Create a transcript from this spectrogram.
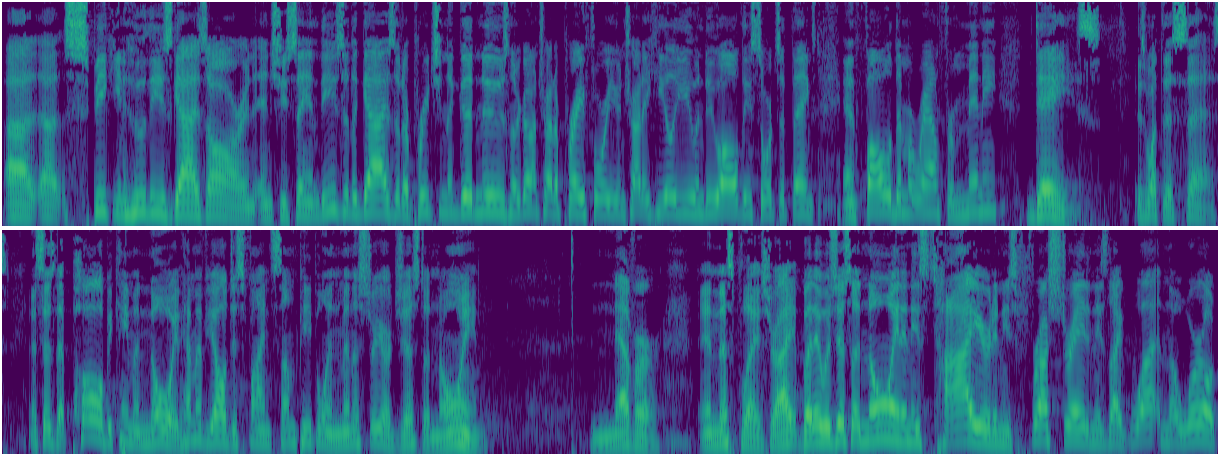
uh, uh, speaking who these guys are and, and she's saying, these are the guys that are preaching the good news and they're going to try to pray for you and try to heal you and do all these sorts of things and follow them around for many days is what this says. And it says that Paul became annoyed. How many of y'all just find some people in ministry are just annoying? Never in this place, right? But it was just annoying and he's tired and he's frustrated and he's like, what in the world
